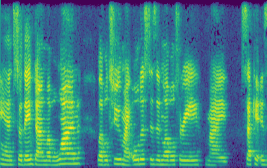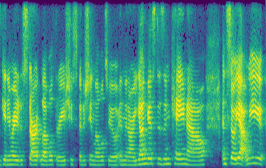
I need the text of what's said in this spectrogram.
And so they've done level one, level two. My oldest is in level three. My second is getting ready to start level three. She's finishing level two. And then our youngest is in K now. And so yeah, we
